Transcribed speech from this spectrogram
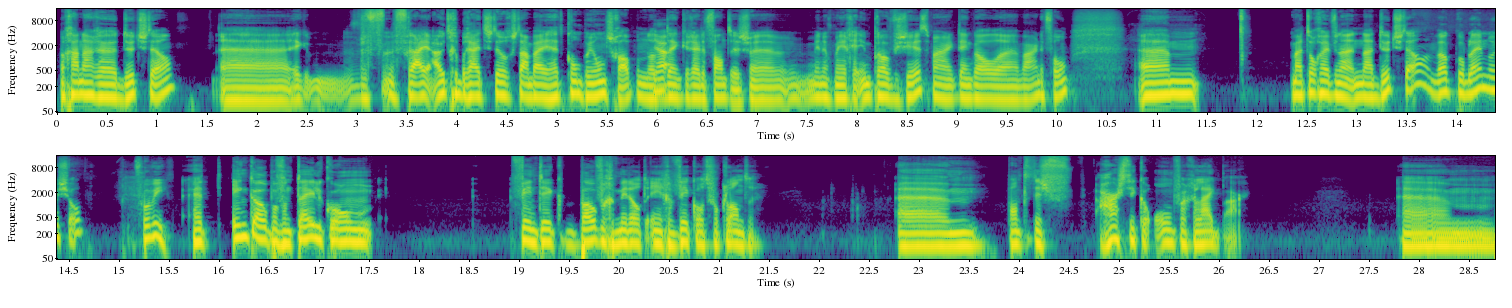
We gaan naar eh Dutchstel. Eh, ik vrij uitgebreid stilgestaan bij het compagnonschap, omdat Ja. het denk ik relevant is. Eh, min of meer geïmproviseerd, maar ik denk wel eh, waardevol. Ehm, maar toch even naar, naar Dutchstel. Welk probleem los je op? Voor wie? het inkopen van telecom vind ik bovengemiddeld ingewikkeld voor klanten. Ehm, want het is hartstikke onvergelijkbaar. Ehm,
